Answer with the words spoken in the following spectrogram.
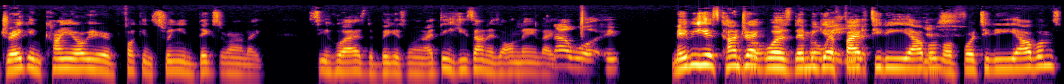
Drake and Kanye over here fucking swinging dicks around, like see who has the biggest one. I think he's on his own lane. Like no, well, it, Maybe his contract But- was let me get wait, five you- TDE albums or four TDE albums,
